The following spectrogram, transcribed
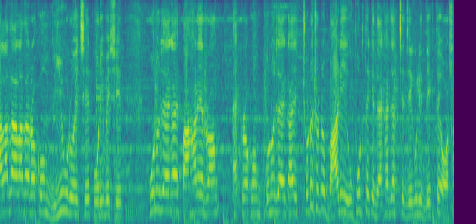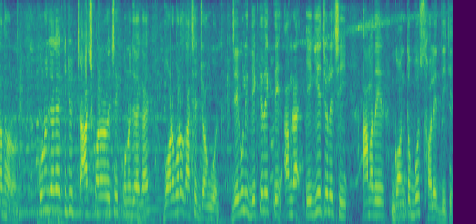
আলাদা আলাদা রকম ভিউ রয়েছে পরিবেশের। কোনো জায়গায় পাহাড়ের রং একরকম, কোনো জায়গায় ছোট ছোট বাড়ি উপর থেকে দেখা যাচ্ছে যেগুলি দেখতে অসাধারণ। কোনো জায়গায় কিছু চাষ করা রয়েছে, কোনো জায়গায় বড় বড় গাছের জঙ্গল। যেগুলি দেখতে দেখতে আমরা এগিয়ে চলেছি আমাদের গন্তব্যস্থলের দিকে।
